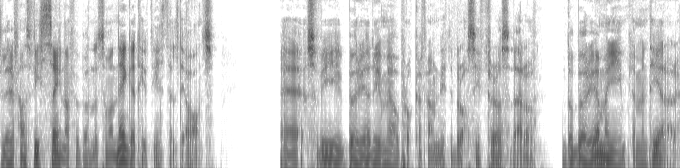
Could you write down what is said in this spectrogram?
eller det fanns vissa inom förbundet som var negativt inställt till ANS. Eh, så vi började ju med att plocka fram lite bra siffror och sådär och då började man ju implementera det.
